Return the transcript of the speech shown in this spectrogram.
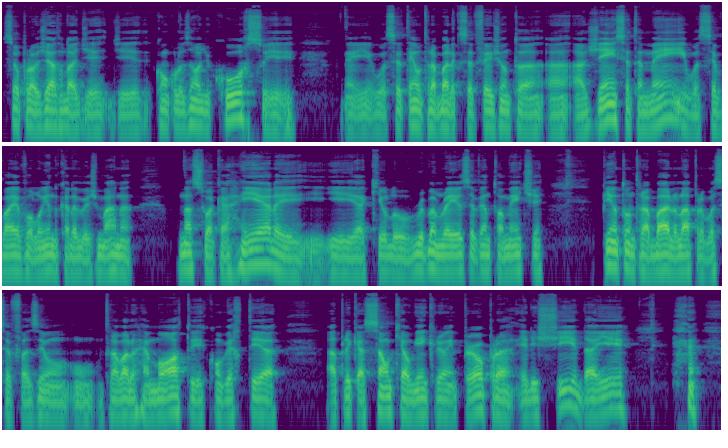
seu projeto lá de, de conclusão de curso e, né, e você tem o trabalho que você fez junto à, agência também, e você vai evoluindo cada vez mais na, na sua carreira e, e aquilo, Ruby on Rails eventualmente pinta um trabalho lá para você fazer um, um, trabalho remoto e converter a aplicação que alguém criou em Perl para Elixir, daí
